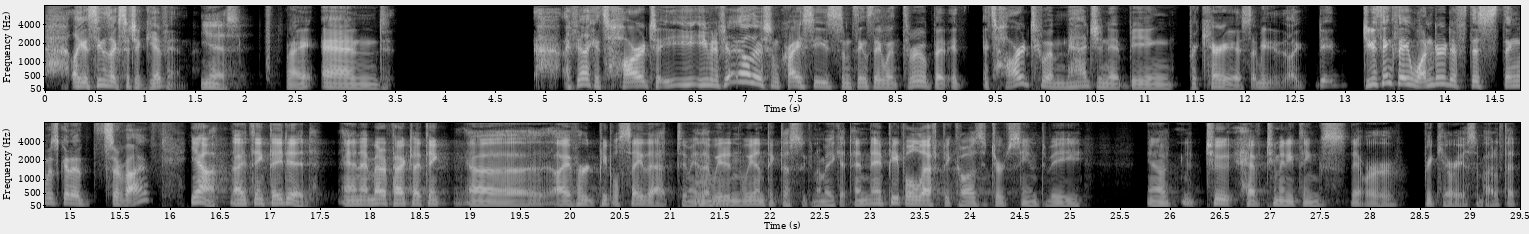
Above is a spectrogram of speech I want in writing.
like it seems like such a given, yes. right? And I feel like it's hard to even if you're like, oh, there's some crises, some things they went through, but it it's hard to imagine it being precarious. I mean, like, do you think they wondered if this thing was going to survive? Yeah, I think they did. And as a matter of fact, I think uh, I've heard people say that to me that we didn't we didn't think this was going to make it, and, and people left because the church seemed to be, you know, too have too many things that were precarious about it that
